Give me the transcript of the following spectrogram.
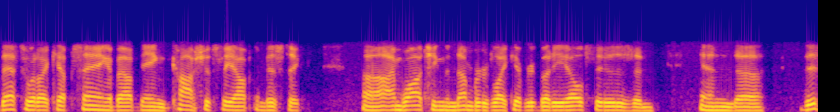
that's what I kept saying about being cautiously optimistic. Uh, I'm watching the numbers like everybody else is, and and uh, this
